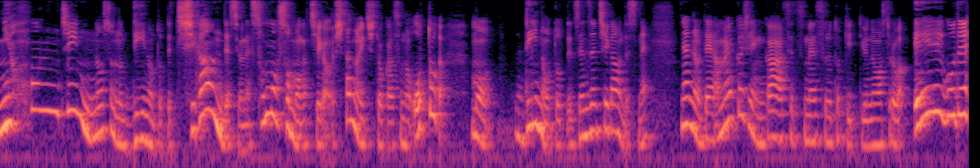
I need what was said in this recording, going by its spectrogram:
日本人のその D の音って違うんですよね。そもそもが違う。下の位置とかその音がもう D の音って全然違うんですね。なのでアメリカ人が説明する時っていうのはそれは英語で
